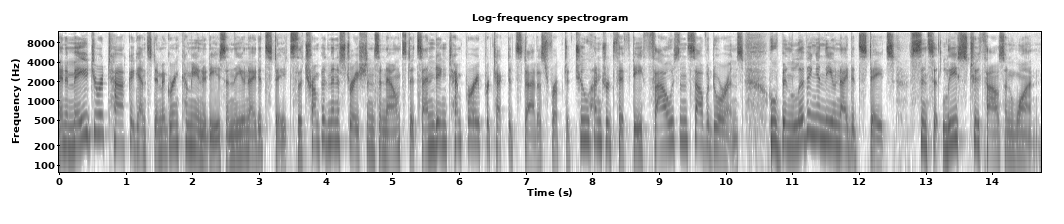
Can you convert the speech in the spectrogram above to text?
In a major attack against immigrant communities in the United States, the Trump administration's announced it's ending temporary protected status for up to 250,000 Salvadorans who've been living in the United States since at least 2001.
